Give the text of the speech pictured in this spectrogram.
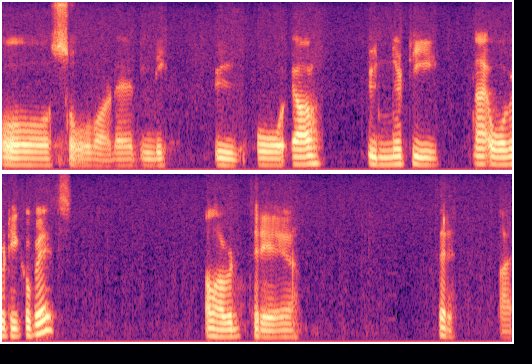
Og så var det litt u og, Ja, under ti Nei, over Tico pace. Han har vel tre tre- Nei,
